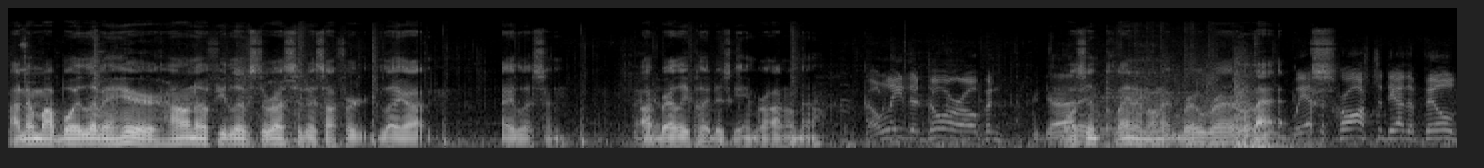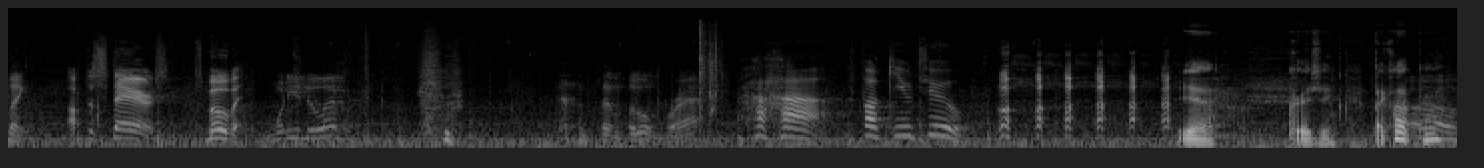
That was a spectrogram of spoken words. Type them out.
I know my boy living here. I don't know if he lives the rest of this. I forget. Like, I, hey, listen, I barely played this game, bro. I don't know. Don't leave the door open. I got Wasn't it. planning on it, bro. Relax. We have to cross to the other building. Up the stairs. Let's move it. What are you delivering? that little brat? Haha, fuck you too. Yeah, crazy. Back up, bro.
